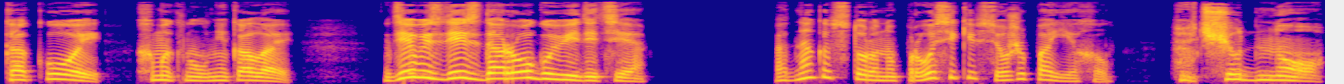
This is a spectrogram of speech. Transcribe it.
«Какой?» — хмыкнул Николай. «Где вы здесь дорогу видите?» Однако в сторону просеки все же поехал. «Чудно!»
